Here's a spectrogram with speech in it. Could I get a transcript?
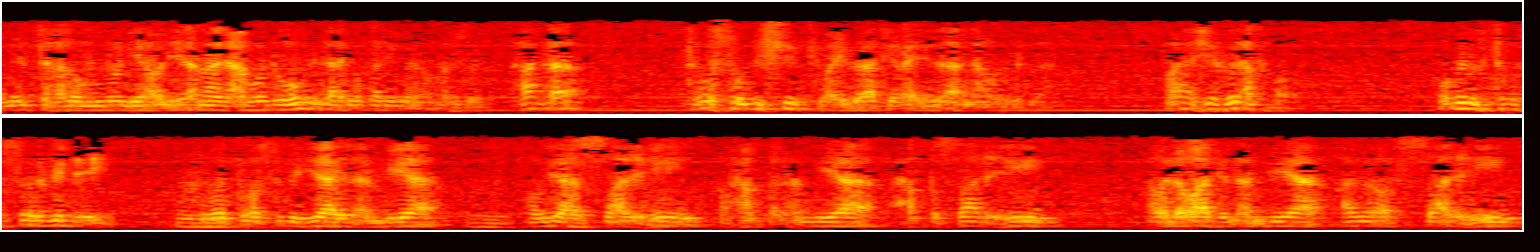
ومن اتخذوا من دونه أولياء ما نعبدهم إلا ليقربونا إلى الله زلفى. هذا توسل بالشرك وعبادة غير الله نعوذ بالله. وهذا شرك أكبر. ومنه التوسل البدعي هو التوسل بجاه الأنبياء أو جاه الصالحين أو حق الأنبياء وحق الصالحين أو ذوات الأنبياء أو ذوات الصالحين.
